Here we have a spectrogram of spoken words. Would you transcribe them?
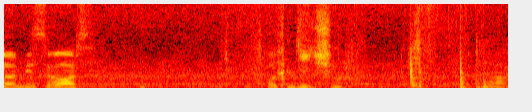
Не обісрався. Отлично. Так.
